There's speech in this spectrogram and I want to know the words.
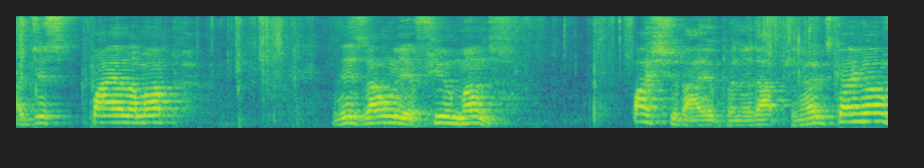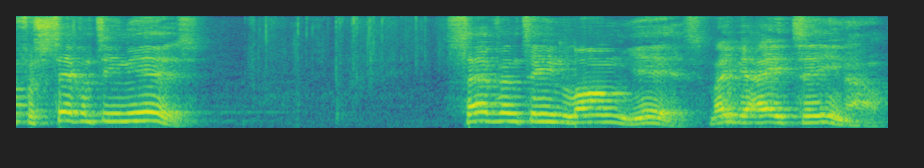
I just pile them up. This is only a few months. Why should I open it up? You know, it's going on for 17 years. 17 long years, maybe 18 now.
